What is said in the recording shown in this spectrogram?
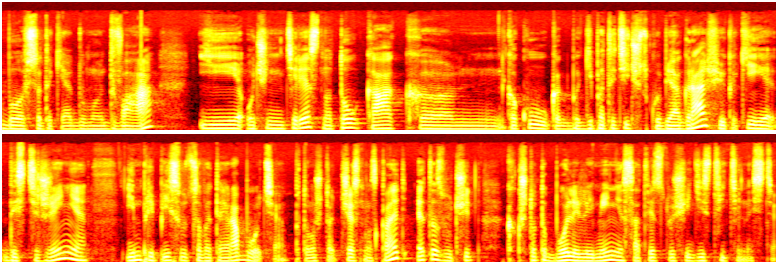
было все-таки, я думаю, два. И очень интересно то, как, эм, какую как бы гипотетическую биографию, какие достижения им приписываются в этой работе. Потому что, честно сказать, это звучит как что-то более или менее соответствующее действительности.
